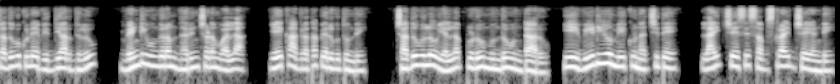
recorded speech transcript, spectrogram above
చదువుకునే విద్యార్థులు వెండి ఉంగరం ధరించడం వల్ల ఏకాగ్రత పెరుగుతుంది. చదువులో ఎల్లప్పుడూ ముందు ఉంటారు. ఈ వీడియో మీకు నచ్చితే లైక్ చేసి సబ్స్క్రైబ్ చేయండి.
